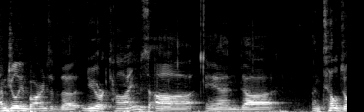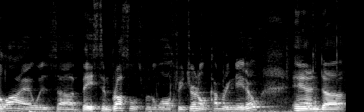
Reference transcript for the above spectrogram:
I'm Julian Barnes of the New York Times, uh, and uh, until July, I was uh, based in Brussels for the Wall Street Journal covering NATO and uh,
